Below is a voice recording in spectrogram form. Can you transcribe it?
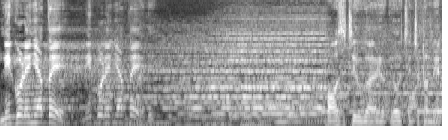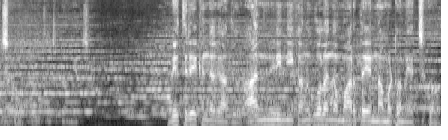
నీకు కూడా ఏం చేస్తాయి? నీకు కూడా ఏం చేస్తాయి? పాజిటివ్గా యోచించడం నేర్చుకో. నేర్చుకో. వ్యతిరేకంగా కాదు అన్ని నీకు అనుకూలంగా మారుతాయని నమ్మటం నేర్చుకో.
